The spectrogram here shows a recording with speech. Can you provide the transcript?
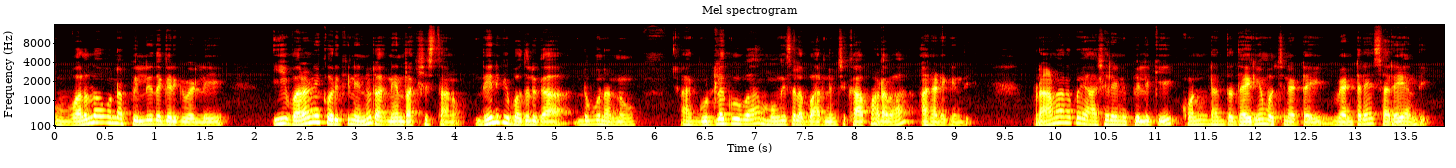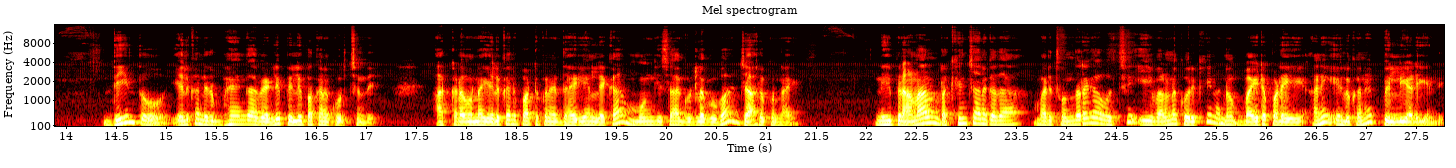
వలలో ఉన్న పిల్లి దగ్గరికి వెళ్ళి ఈ వలని కొరికి నిన్ను ర- నేను రక్షిస్తాను. దీనికి బదులుగా నువ్వు నన్ను ఆ గుడ్లగూబ ముంగిసల బారి నుంచి కాపాడవా? అని అడిగింది. ప్రాణాలపై ఆశ లేని పిల్లికి కొండంత ధైర్యం వచ్చినట్టయి వెంటనే సరే అంది. దీంతో ఎలుక నిర్భయంగా వెళ్ళి పిల్లి పక్కన కూర్చుంది. అక్కడ ఉన్న ఎలుకని పట్టుకునే ధైర్యం లేక ముంగిస గుడ్లగుబ జారుకున్నాయి. నీ ప్రాణాలను రక్షించాను కదా మరి తొందరగా వచ్చి ఈ వలన కొరికి నన్ను బయటపడేయి అని ఎలుకని పిల్లి అడిగింది.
